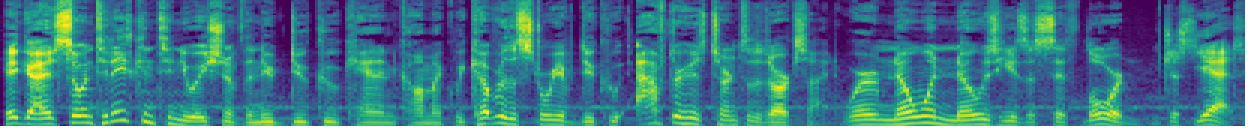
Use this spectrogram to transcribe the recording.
Hey guys, so in today's continuation of the new Dooku canon comic, we cover the story of Dooku after his turn to the dark side, where no one knows he is a Sith Lord just yet.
